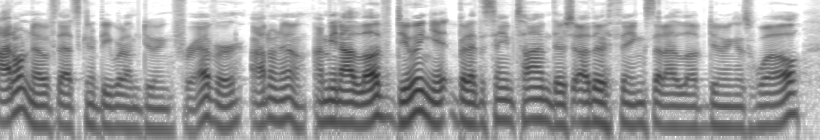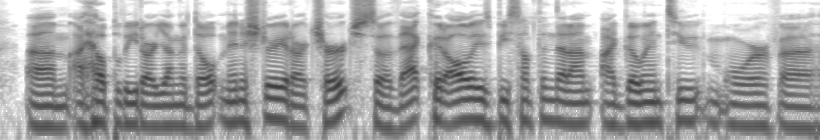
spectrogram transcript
I don't know if that's going to be what I'm doing forever. I don't know. I mean, I love doing it, but at the same time, there's other things that I love doing as well. Um, I help lead our young adult ministry at our church, so that could always be something that I'm, I go into more of uh,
